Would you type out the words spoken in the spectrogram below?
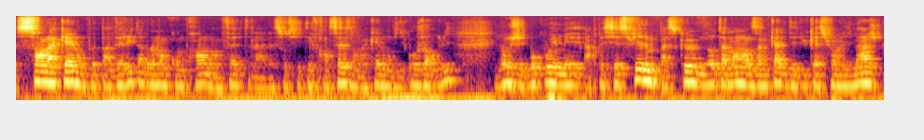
sans laquelle on ne peut pas véritablement comprendre en fait la, société française dans laquelle on vit aujourd'hui. Donc j'ai beaucoup aimé apprécier ce film parce que notamment dans un cadre d'éducation à l'image,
